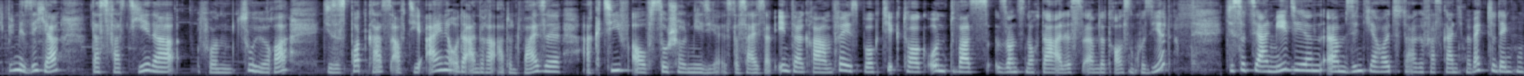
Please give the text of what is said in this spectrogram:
Ich bin mir sicher, dass fast jeder von Zuhörer dieses Podcasts auf die eine oder andere Art und Weise aktiv auf Social Media ist. Das heißt auf Instagram, Facebook, TikTok und was sonst noch da alles ähm, da draußen kursiert. Die sozialen Medien ähm, sind ja heutzutage fast gar nicht mehr wegzudenken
